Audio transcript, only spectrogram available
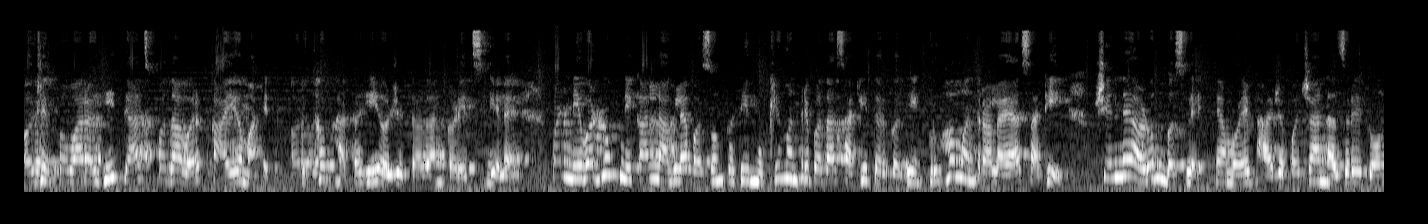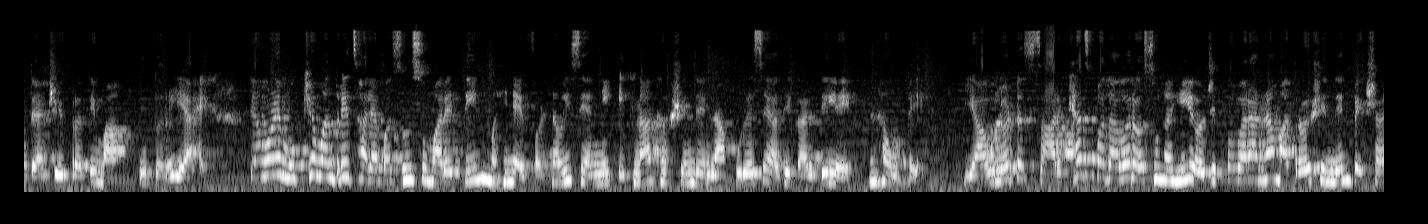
अजित पवारही त्याच पदावर कायम आहेत. अर्थ खातंही अजितदादांकडेच गेलंय. पण निवडणूक निकाल लागल्यापासून कधी मुख्यमंत्री पदासाठी तर कधी गृह मंत्रालयासाठी शिंदे अडून बसले. त्यामुळे भाजपच्या नजरेतून त्यांची प्रतिमा उतरली आहे. त्यामुळे मुख्यमंत्री झाल्यापासून सुमारे तीन महिने फडणवीस यांनी एकनाथ शिंदेना पुरेसे अधिकार दिले नव्हते. याउलट सारख्याच पदावर असूनही अजित पवारांना मात्र शिंदेपेक्षा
